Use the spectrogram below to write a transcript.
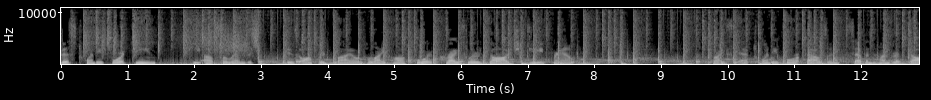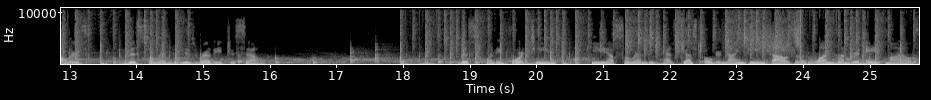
This 2014 Kia Sorento is offered by Opelika Ford Chrysler Dodge Jeep Ram. Priced at $24,700, this Sorento is ready to sell. This 2014 Kia Sorento has just over 19,108 miles.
